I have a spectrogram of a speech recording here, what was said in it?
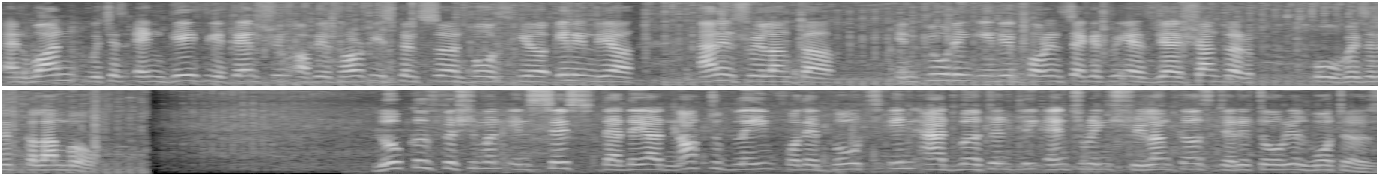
and one which has engaged the attention of the authorities concerned both here in India and in Sri Lanka, including Indian Foreign Secretary S. Shankar, who visited Colombo. Local fishermen insist that they are not to blame for their boats inadvertently entering Sri Lanka's territorial waters.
